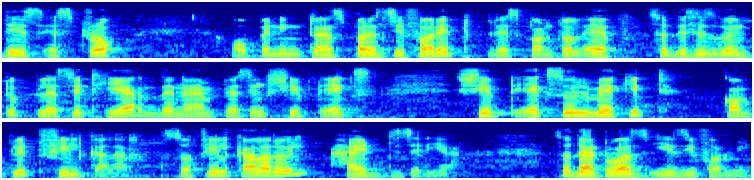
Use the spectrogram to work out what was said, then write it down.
this stroke opening transparency for it press control F. So this is going to place it here. Then I am pressing shift X. Shift X will make it complete fill color. So fill color will hide this area. So that was easy for me.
